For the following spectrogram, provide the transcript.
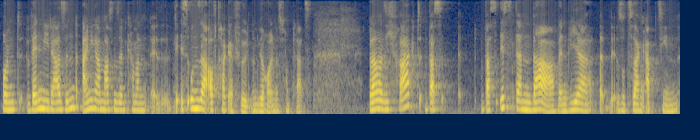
Und wenn die da sind, einigermaßen sind, kann man, äh, ist unser Auftrag erfüllt und wir rollen es vom Platz. Wenn man sich fragt, was, was ist dann da, wenn wir äh, sozusagen abziehen?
